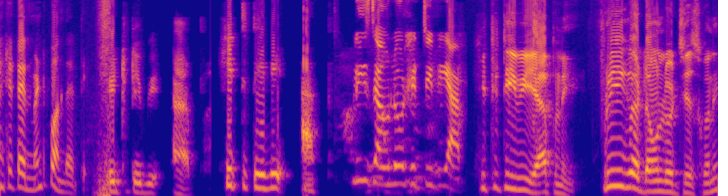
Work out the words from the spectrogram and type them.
ఎంటర్టైన్మెంట్ పొందండి. Hit TV app. Hit TV app. Please download Hit TV app. Hit TV యాప్ని ఫ్రీగా డౌన్లోడ్ చేసుకొని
